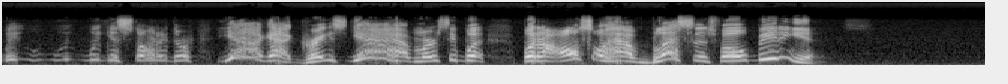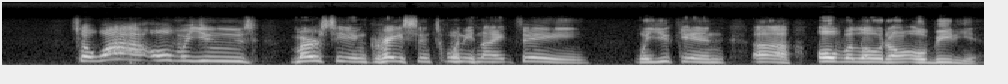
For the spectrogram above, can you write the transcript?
We, we, we can start it the Yeah, I got grace. Yeah, I have mercy, but but I also have blessings for obedience. So why overuse mercy and grace in 2019 when you can uh, overload on obedience?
